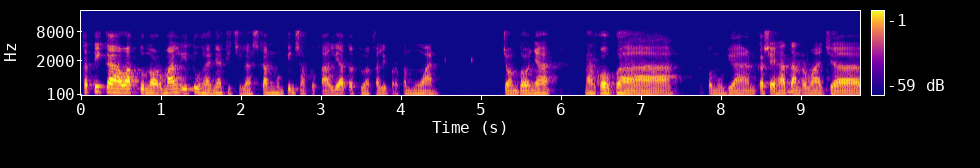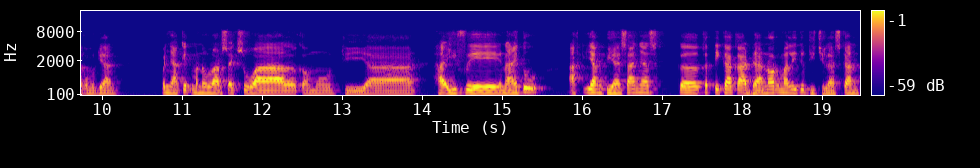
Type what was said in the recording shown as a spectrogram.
ketika waktu normal itu hanya dijelaskan mungkin satu kali atau dua kali pertemuan. Contohnya narkoba, kemudian kesehatan remaja, kemudian penyakit menular seksual, kemudian HIV. Nah, itu yang biasanya ke, ketika keadaan normal itu dijelaskan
